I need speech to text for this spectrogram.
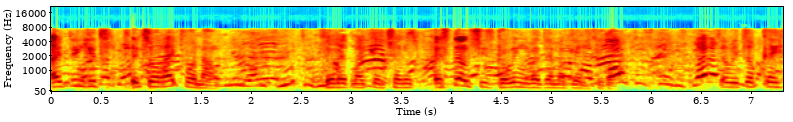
I think it's it's all right for now. So that my child still she's going with them again today. So it's okay.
